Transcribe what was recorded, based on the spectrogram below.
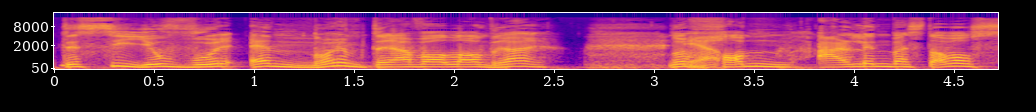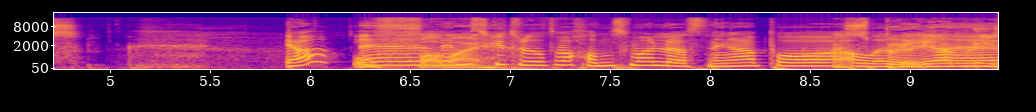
Det sier jo hvor enormt ræva alle andre er. Når Ja. han er den beste av oss. Ja, Uff, eh, Hvem meg. skulle trodd at det var han som var løsninga på Jeg alle dine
